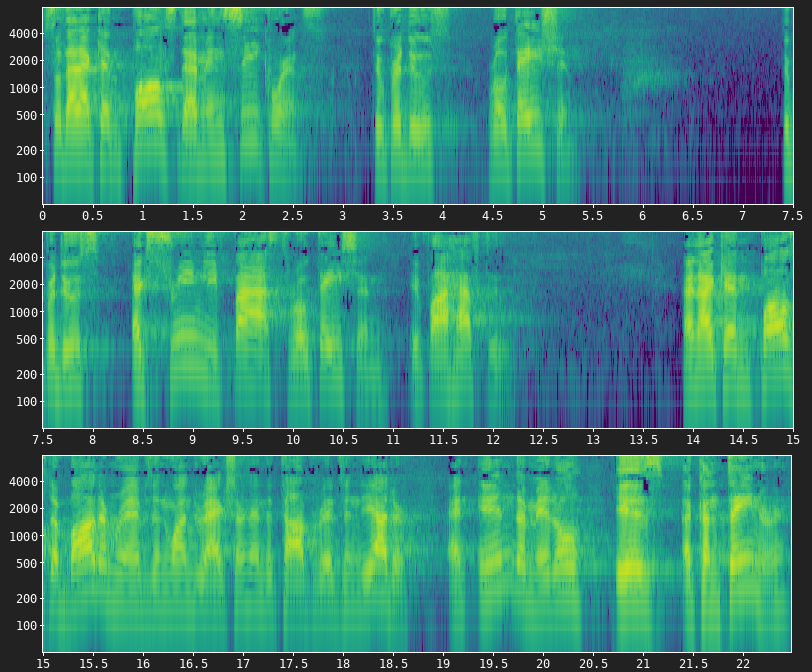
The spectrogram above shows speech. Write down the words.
so that I can pulse them in sequence to produce rotation, to produce extremely fast rotation if I have to. And I can pulse the bottom ribs in one direction and the top ribs in the other. And in the middle is a container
